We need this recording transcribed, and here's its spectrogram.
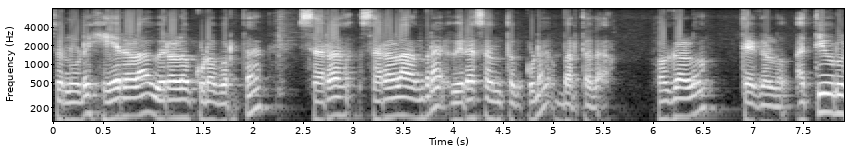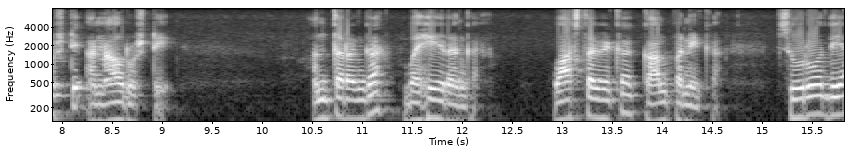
ಸೊ ನೋಡಿ, ಹೇರಳ, ವಿರಳ ಕೂಡ ಬರುತ್ತೆ. ಸರ, ಸರಳ ಅಂದ್ರೆ ವಿರಸ ಅಂತ ಕೂಡ ಬರ್ತದೆ. ಹೊಗಳು, ತೆಗಳು, ಅತಿವೃಷ್ಟಿ, ಅನಾವೃಷ್ಟಿ. ಅಂತರಂಗ, ಬಹಿರಂಗ. ವಾಸ್ತವಿಕ, ಕಾಲ್ಪನಿಕ. ಸೂರ್ಯೋದಯ,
